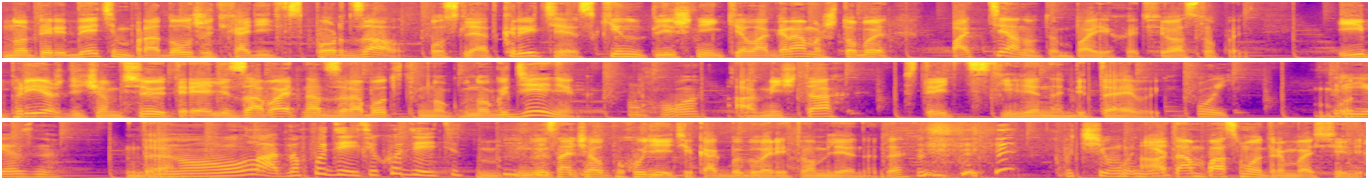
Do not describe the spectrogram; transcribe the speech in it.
но перед этим продолжить ходить в спортзал. После открытия скинуть лишние килограммы, чтобы подтянутым поехать в Севастополь. И прежде чем все это реализовать, надо заработать много-много денег. Ого. А в мечтах встретиться с Еленой Абитаевой. Ой, Вот. серьезно. Да. Ну, ладно, худейте, худейте. Вы сначала похудейте, как бы говорит вам Лена, да? Почему А нет? там посмотрим, Василий.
